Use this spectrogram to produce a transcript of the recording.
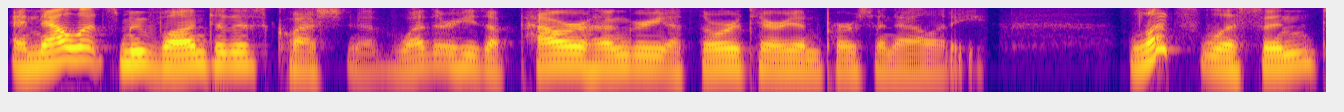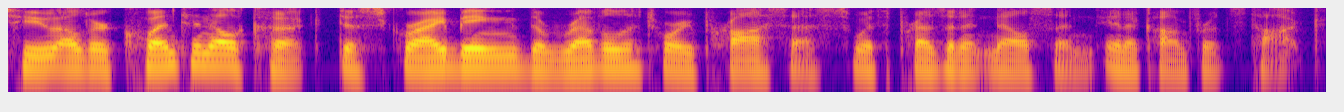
And now let's move on to this question of whether he's a power hungry authoritarian personality. Let's listen to Elder Quentin L. Cook describing the revelatory process with President Nelson in a conference talk.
